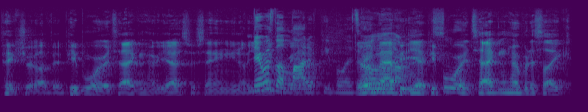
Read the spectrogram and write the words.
picture of it. People were attacking her. Yes, they're saying, you know, you there was a lot rehab. of people. There were attacking mad pe- yeah, people were attacking her, but it's like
